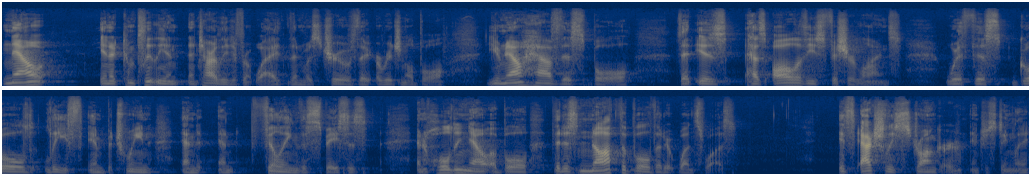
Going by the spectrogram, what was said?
now, in a completely entirely different way than was true of the original bowl, you now have this bowl that is, has all of these fissure lines with this gold leaf in between and, and filling the spaces and holding now a bowl that is not the bowl that it once was. It's actually stronger, interestingly,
